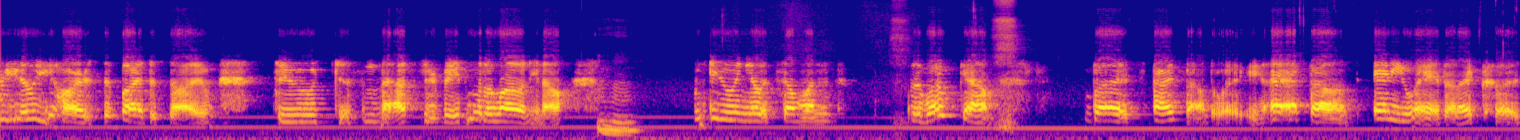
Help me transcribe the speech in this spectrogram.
really hard to find a time to just masturbate, let alone, you know, mm-hmm. doing it with someone a webcam. But I found a way. I, I found any way that I could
